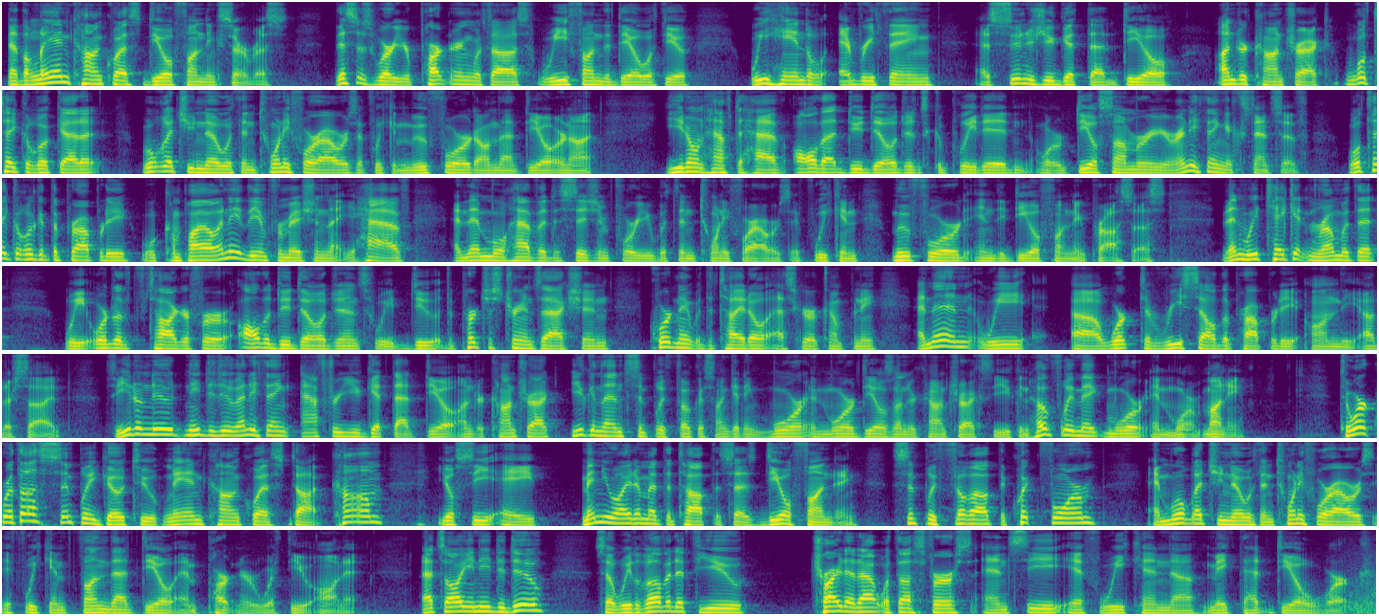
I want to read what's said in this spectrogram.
Now, the Land Conquest Deal Funding Service this is where you're partnering with us. We fund the deal with you. We handle everything. As soon as you get that deal under contract, we'll take a look at it. We'll let you know within 24 hours if we can move forward on that deal or not. You don't have to have all that due diligence completed or deal summary or anything extensive. We'll take a look at the property, we'll compile any of the information that you have, and then we'll have a decision for you within 24 hours if we can move forward in the deal funding process. Then we take it and run with it. We order the photographer, all the due diligence, we do the purchase transaction, coordinate with the title escrow company, and then we uh, work to resell the property on the other side. So you don't need to do anything after you get that deal under contract. You can then simply focus on getting more and more deals under contract so you can hopefully make more and more money. To work with us, simply go to landconquest.com. You'll see a menu item at the top that says deal funding. Simply fill out the quick form and we'll let you know within 24 hours if we can fund that deal and partner with you on it. That's all you need to do. So we'd love it if you tried it out with us first and see if we can uh, make that deal work.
